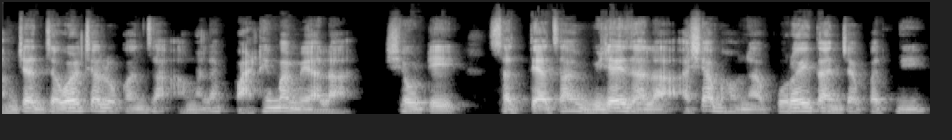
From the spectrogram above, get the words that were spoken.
आमच्या जवळच्या लोकांचा आम्हाला पाठिंबा मिळाला. शेवटी सत्याचा विजय झाला अशा भावना पुरोहितांच्या पत्नी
